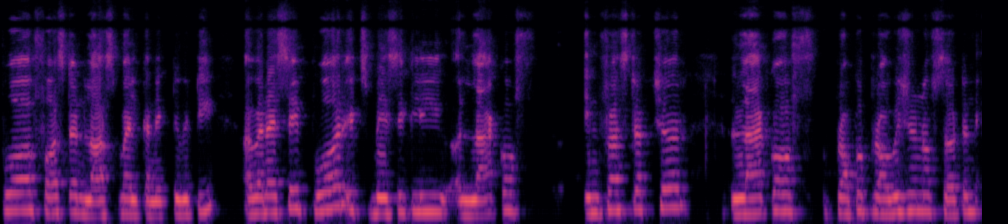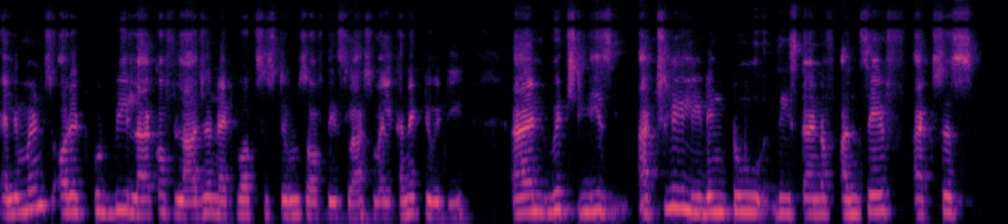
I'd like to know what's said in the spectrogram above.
poor first and last mile connectivity. Uh, when I say poor, it's basically a lack of infrastructure, lack of proper provision of certain elements, or it could be lack of larger network systems of these last mile connectivity and which leads actually leading to these kind of unsafe access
